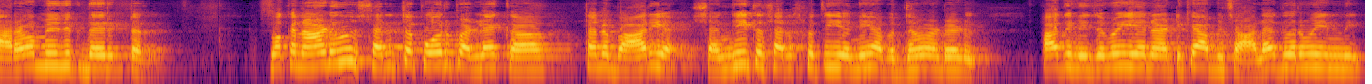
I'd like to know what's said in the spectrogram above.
అరవ మ్యూజిక్ డైరెక్టర్. ఒకనాడు సరిత పోరు పడలేక తన భార్య సంగీత సరస్వతి అని అబద్ధం ఆడాడు. అది నిజమయ్యే నాటికి ఆమె చాలా దూరమైంది.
